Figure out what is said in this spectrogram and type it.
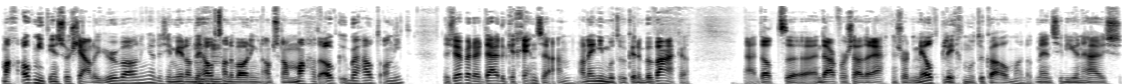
Mag ook niet in sociale huurwoningen. Dus in meer dan de helft van de woningen in Amsterdam mag het ook überhaupt al niet. Dus we hebben daar duidelijke grenzen aan. Alleen die moeten we kunnen bewaken. Nou, dat, uh, en daarvoor zou er eigenlijk een soort meldplicht moeten komen. Dat mensen die hun huis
